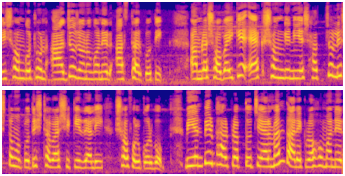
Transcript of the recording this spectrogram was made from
এই সংগঠন আজও জনগণের আস্থার প্রতীক। আমরা সবাইকে একসঙ্গে নিয়ে সাতচল্লিশতম প্রতিষ্ঠাবার্ষিকীর র্যালি সফল করব। বিএনপির ভারপ্রাপ্ত চেয়ারম্যান তারেক রহমানের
